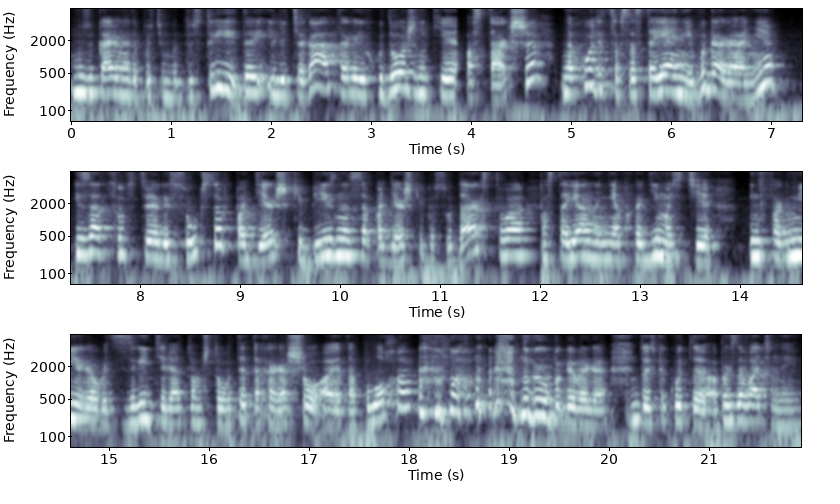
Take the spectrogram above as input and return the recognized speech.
музыкальные, допустим, в индустрии, да и литераторы, и художники постарше находятся в состоянии выгорания, из-за отсутствия ресурсов, поддержки бизнеса, поддержки государства, постоянной необходимости информировать зрителя о том, что вот это хорошо, а это плохо, ну, грубо говоря. Ну, то есть какой-то образовательный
